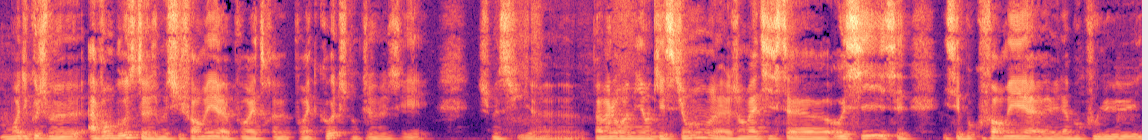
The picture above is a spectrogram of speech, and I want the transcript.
moi, du coup, je me, avant Boost, je me suis formé euh, pour être euh, pour être coach. Donc, j'ai, je me suis euh, pas mal remis en question. Jean-Baptiste aussi, il s'est, il s'est beaucoup formé, il a beaucoup lu,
